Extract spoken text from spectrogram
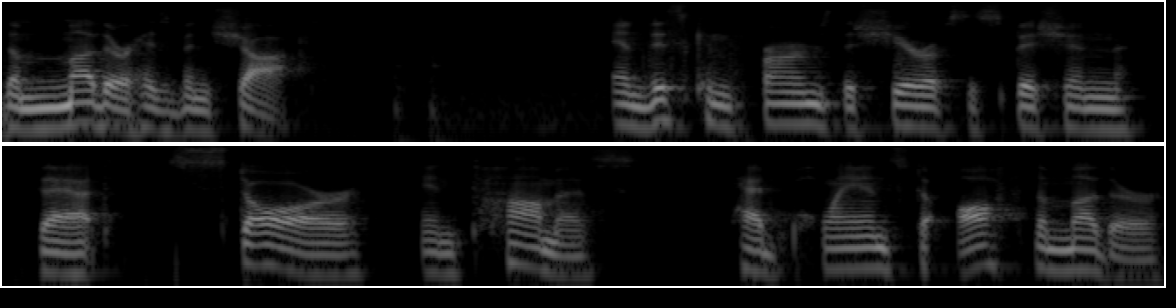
the mother has been shot. And this confirms the sheriff's suspicion that Star and Thomas had plans to off the mother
